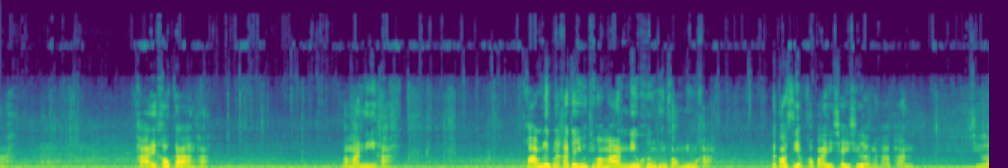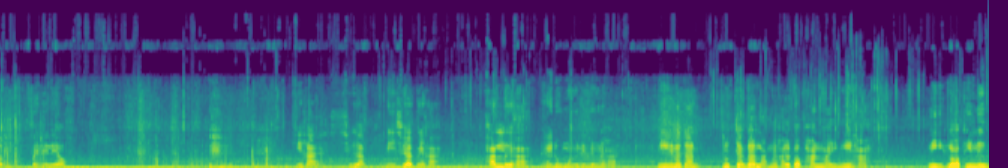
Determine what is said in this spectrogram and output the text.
ค่ะผ่าให้เข้ากลางค่ะ ประมาณนี้ค่ะ ความลึกนะคะ จะอยู่ที่ประมาณนิ้วครึ่งถึงสองนิ้วค่ะ แล้วก็เสียบเข้าไปใช้เชือกนะคะ พันเชือกไปไหนแล้ว นี่ค่ะ เชือกนี่เชือกนี่ค่ะ พันเลยค่ะ ให้ดูมือนิดนึงนะคะ นี่เราจะนุดจากด้านหลังนะคะ แล้วก็พันมาอย่างนี้ค่ะ นี่รอบที่หนึ่ง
